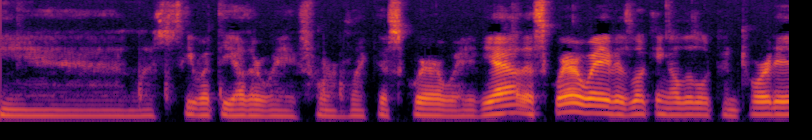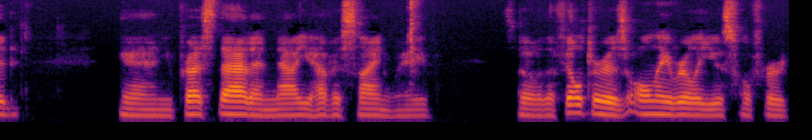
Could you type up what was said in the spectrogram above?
And let's see what the other wave forms, like the square wave. Yeah, the square wave is looking a little contorted. And you press that, and now you have a sine wave. So the filter is only really useful for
